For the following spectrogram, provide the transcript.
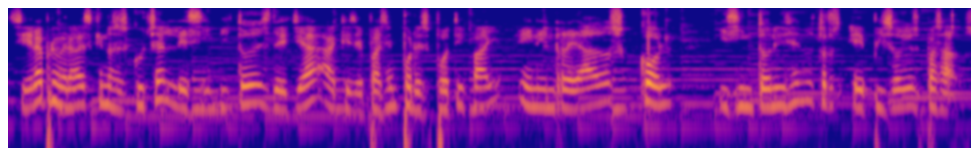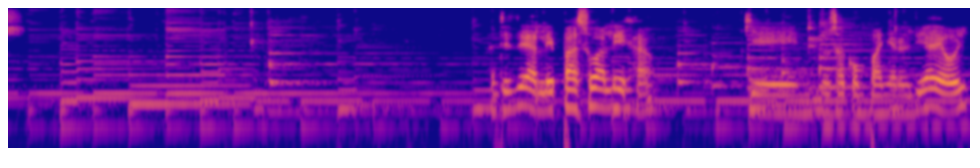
Si es la primera vez que nos escuchan, les invito desde ya a que se pasen por Spotify en Enredados Call y sintonicen nuestros episodios pasados. Antes de darle paso a Aleja, que nos acompañará el día de hoy,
